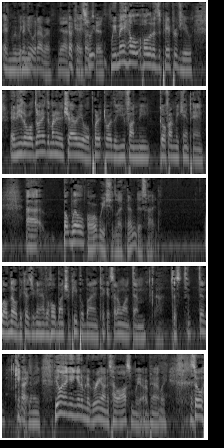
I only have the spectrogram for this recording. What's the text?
And we were We going can to do whatever. Yeah. Okay, that so sounds we, good. we may hold, hold it as a pay per view, and either we'll donate the money to charity or we'll put it toward the UFundMe GoFundMe campaign. Uh, but we'll Or we should let them decide. Well no because you're going to have a whole bunch of people buying tickets. I don't want them uh-huh. to, to, to can't get Right. them. Any, the only thing you can get them to agree on is how awesome we are apparently. so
